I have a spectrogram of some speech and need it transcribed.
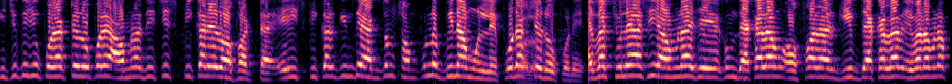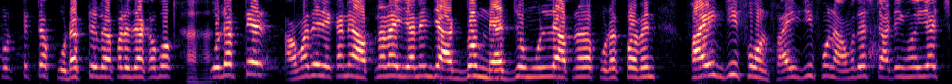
কিছু কিছু প্রোডাক্টের উপরে আমরা দিচ্ছি স্পিকারের অফারটা এই স্পিকার কিন্তু একদম সম্পূর্ণ বিনামূল্যে প্রোডাক্টের ওপরে এবার চলে আসি আমরা যে এরকম দেখালাম অফার আর গিফট দেখালাম। এবার আমরা প্রত্যেকটা প্রোডাক্টের ব্যাপারে দেখাবো। হ্যাঁ, হ্যাঁ। প্রোডাক্টের আমাদের এখানে আপনারাই জানেন যে একদম ন্যায্য মূল্যে আপনারা প্রোডাক্ট পাবেন। Five G phone five G phone আমাদের স্টার্টিং হয়ে যায় ছ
